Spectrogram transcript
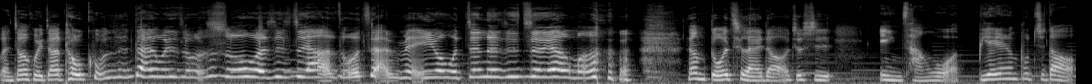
晚上回家偷哭，那他为什么说我是这样子？我才没有，我真的是这样吗？这样躲起来的，就是隐藏我，别人不知道，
